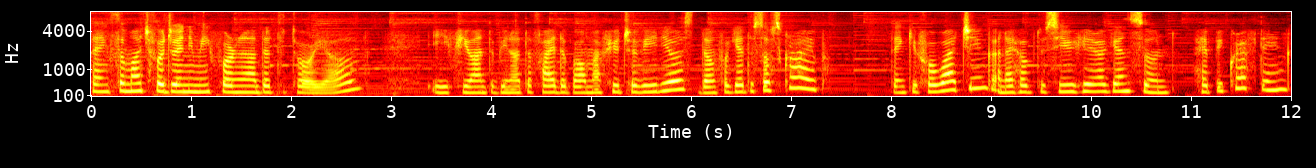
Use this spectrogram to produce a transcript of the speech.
Thanks so much for joining me for another tutorial. If you want to be notified about my future videos, don't forget to subscribe. Thank you for watching and I hope to see you here again soon. Happy crafting!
